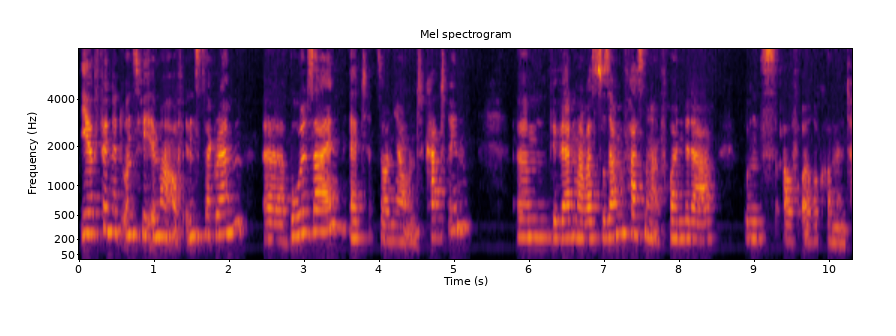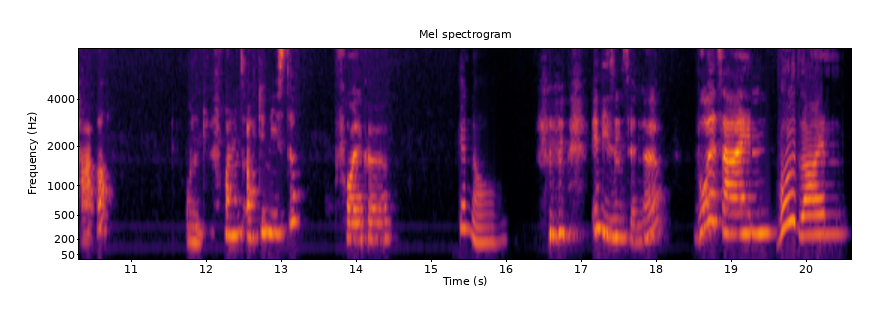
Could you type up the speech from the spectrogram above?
Ihr findet uns wie immer auf Instagram, äh, Wohlsein, at Sonja und Katrin. Ähm, wir werden mal was zusammenfassen und dann freuen wir da uns auf eure Kommentare. Und wir freuen uns auf die nächste Folge. Genau. In diesem Sinne, Wohlsein. Wohlsein.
